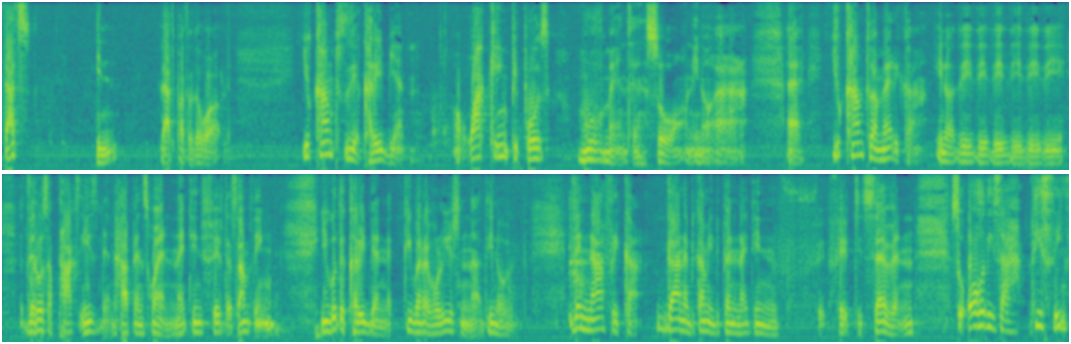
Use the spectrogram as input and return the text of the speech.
that's in that part of the world. You come to the Caribbean, working people's movements and so on. You know, uh, uh, you come to America, you know, the, the, the, the, the, the, the Rosa Parks incident happens when? 1950 or something. You go to Caribbean, the Cuban Revolution, uh, you know. Then in Africa, Ghana became independent in 1957. So all these are, these things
